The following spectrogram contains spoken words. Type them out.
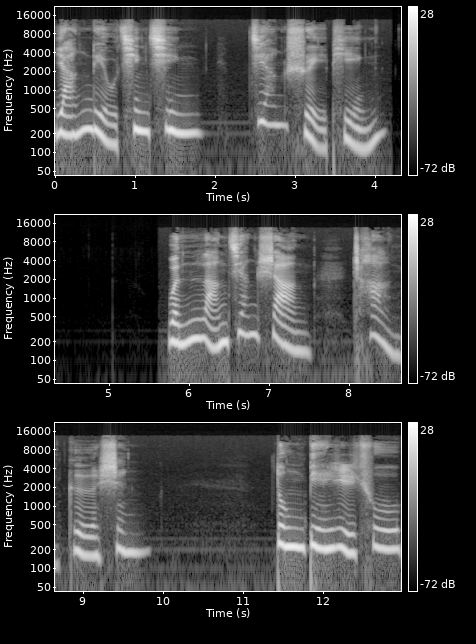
杨柳青青江水平，闻郎江上唱歌声。东边日出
